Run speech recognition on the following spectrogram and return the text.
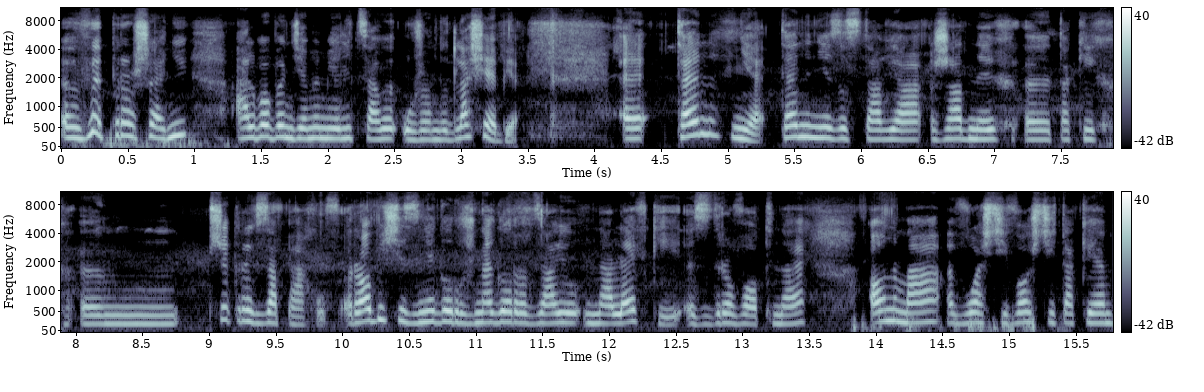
wyproszeni, albo będziemy mieli cały urząd dla siebie. E, Ten nie, ten nie zostawia żadnych e, takich przykrych zapachów. Robi się z niego różnego rodzaju nalewki zdrowotne. On ma właściwości takie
